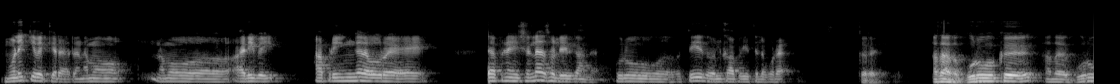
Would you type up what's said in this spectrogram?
முளைக்க வைக்கிறாரு. நம்ம நம்ம அறிவை அப்படிங்கிற ஒரு டெஃபினிஷன்ல சொல்லியிருக்காங்க. குரு பத்தி தொல்காப்பியத்துல கூட. கரெக்ட். அதான் அந்த குருவுக்கு அந்த குரு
